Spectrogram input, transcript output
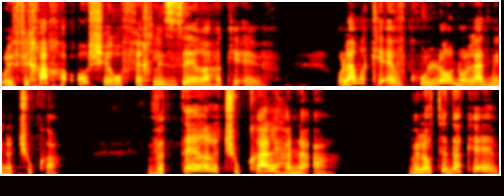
ולפיכך האושר הופך לזרע הכאב. עולם הכאב כולו נולד מן התשוקה. ותר על התשוקה להנאה, ולא תדע כאב.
